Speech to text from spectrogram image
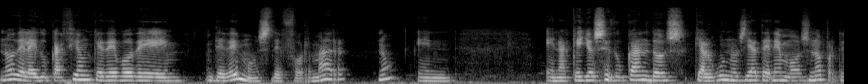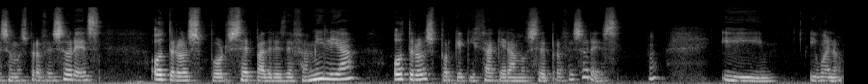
¿no? de la educación que debo de, debemos de formar ¿no? en, en aquellos educandos que algunos ya tenemos, ¿no? porque somos profesores, otros por ser padres de familia, otros porque quizá queramos ser profesores. Y, y bueno,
